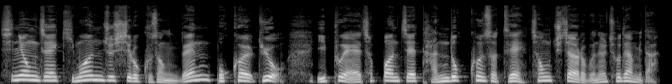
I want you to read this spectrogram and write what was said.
신용재, 김원주 씨로 구성된 보컬 듀오, 이프의 첫 번째 단독 콘서트에 청취자 여러분을 초대합니다.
